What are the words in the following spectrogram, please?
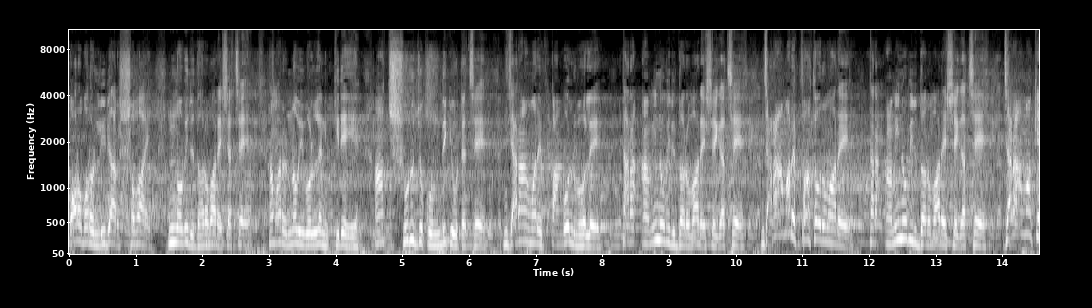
বড় বড় লিডার সবাই নবীর দরবার এসেছে। আমার নবী বললেন, কিরে, আজ সূর্য কোন দিকে উঠেছে? যারা আমারে পাগল বলে, তারা আমি নবীর দরবার এসে গেছে। যারা আমারে পাথর মারে, তারা আমি নবীর দরবার এসে গেছে। যারা আমাকে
